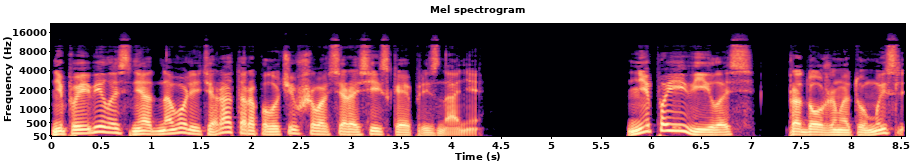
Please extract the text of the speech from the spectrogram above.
не появилось ни одного литератора, получившего всероссийское признание. Не появилось, продолжим эту мысль,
